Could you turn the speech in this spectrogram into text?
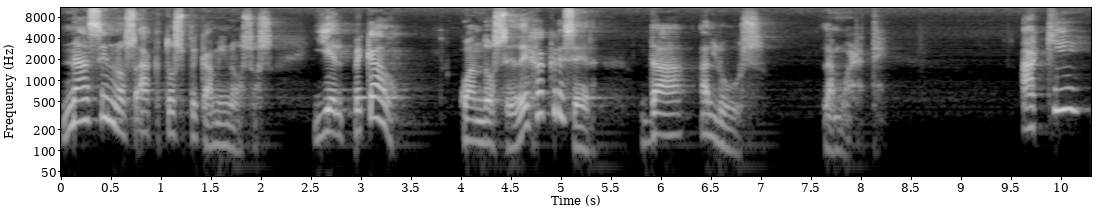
nacen los actos pecaminosos y el pecado, cuando se deja crecer, da a luz la muerte. Aquí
